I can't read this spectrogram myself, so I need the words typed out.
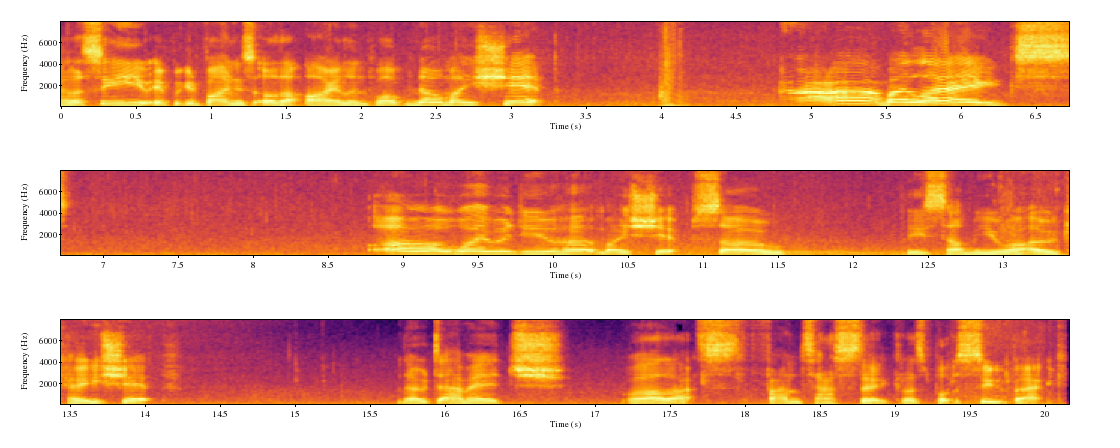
Now let's see if we can find this other island. Well, no, my ship! Ah, my legs! Oh, why would you hurt my ship so? Please tell me you are okay, ship. No damage. Well, that's fantastic. Let's put the suit back.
